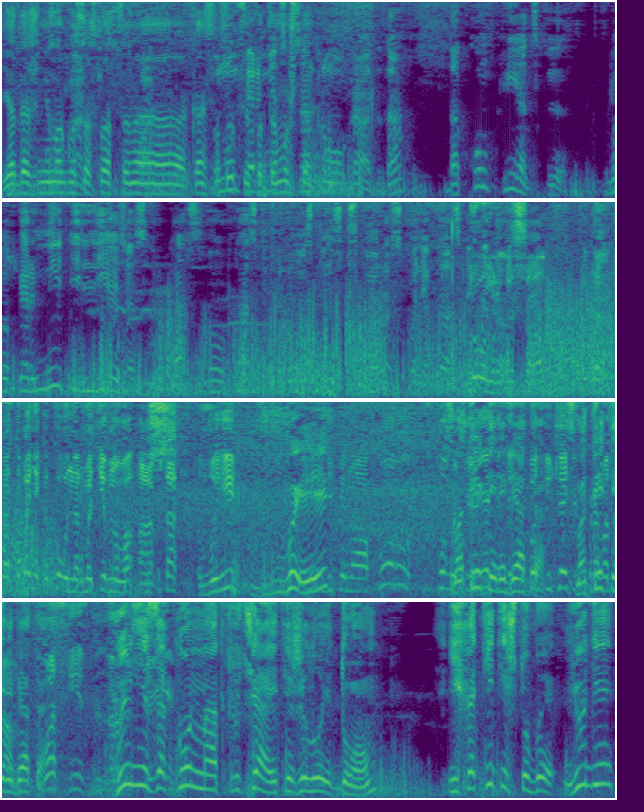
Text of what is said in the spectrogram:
Я даже не могу сослаться на Конституцию, потому что... o gradă, da? Cum credeți că vă permite legea să urcați, vă urcați pe pedon, spuneți că scoară, să conectați? Кто вам разрешал? На, основании какого нормативного акта вы Вы, на опору смотрите, ребята, смотрите, ребята, У вас есть вы незаконно отключаете жилой дом и хотите, чтобы люди,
